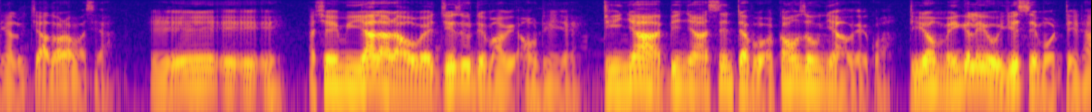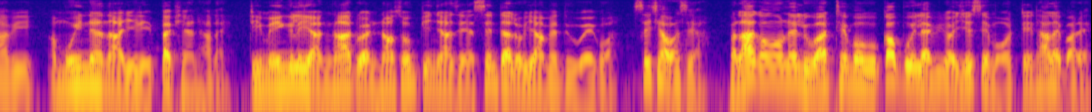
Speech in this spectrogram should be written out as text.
နေရလို့ကြာသွားတာပါဆရာအေးအေးအေးအေးအချိန်မီရလာတာကိုပဲကျေးဇူးတင်ပါပြီအောင်တင်ရဲ့ဒီညပညာအဆင့်တက်ဖို့အကောင်းဆုံးညပဲကွာဒီတော့မိန်းကလေးကိုရစ်စင်မော်တင်ထားပြီးအမွေးနှမ်းသားရည်တွေပတ်ဖြန်းထားလိုက် ဒီမိန်းကလေးကငါ့အတွက်နောက်ဆုံးပညာစဉ်အဆင့်တက်လို့ရမယ်သူပဲကွာစိတ်ချပါစရာဗလာကောင်းကောင်းနဲ့လူကထင်ပေါ်ကိုကောက်ပွေ့လိုက်ပြီးတော့ရစ်စင်ပေါ်တင်ထားလိုက်ပါတယ်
